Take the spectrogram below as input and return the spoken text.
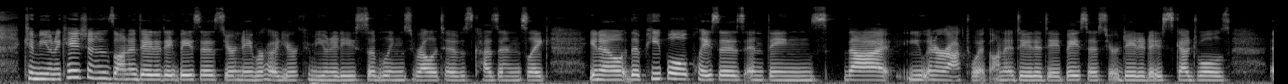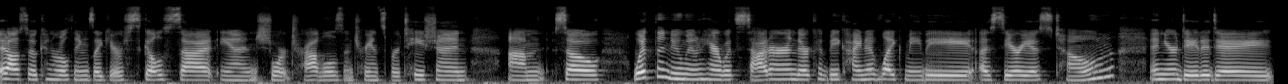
communications on a day to day basis, your neighborhood, your community, siblings, relatives, cousins, like, you know, the people, places, and things that you interact with on a day to day basis, your day to day schedules. It also can rule things like your skill set and short travels and transportation. Um, so, with the new moon here with Saturn, there could be kind of like maybe a serious tone in your day to day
